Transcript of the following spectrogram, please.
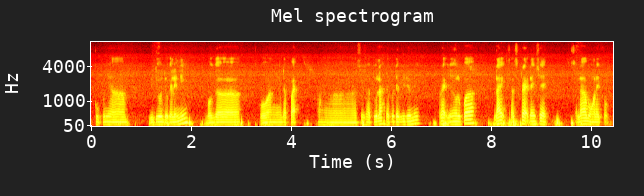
Aku punya video untuk kali ni. Semoga korang dapat uh, sesuatu lah daripada video ni. Right jangan lupa like, subscribe dan share. Assalamualaikum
